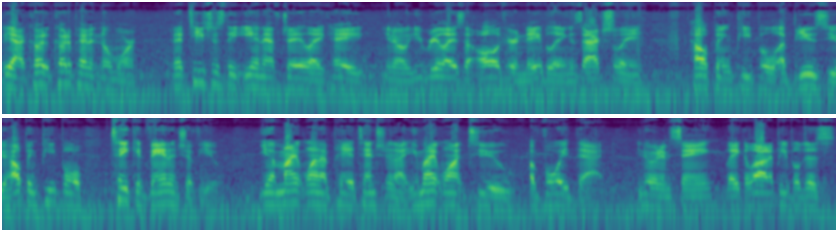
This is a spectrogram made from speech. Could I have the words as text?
yeah, code, codependent no more. And it teaches the ENFJ like, hey, you know, you realize that all of your enabling is actually helping people abuse you, helping people take advantage of you. You might want to pay attention to that. You might want to avoid that. You know what I'm saying? Like a lot of people just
